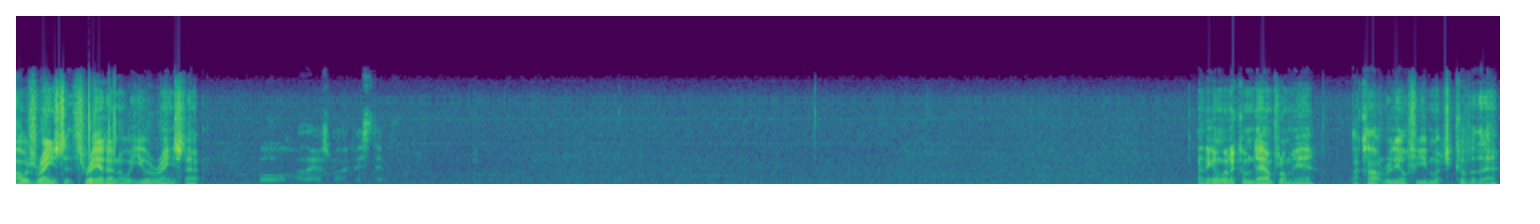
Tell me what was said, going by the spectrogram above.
I was ranged at three. I don't know what you were ranged at. Or I think that's what I missed him. I think I'm going to come down from here. I can't really offer you much cover there.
